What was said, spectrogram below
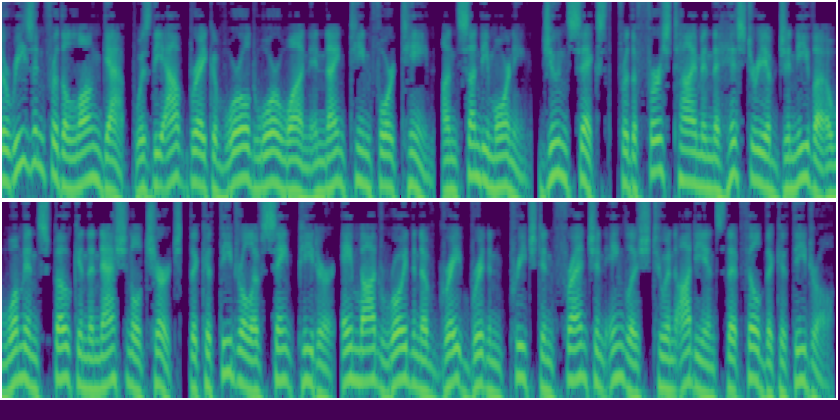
The reason for the long gap was the outbreak of World War I in 1914. On Sunday morning, June 6, for the first time in the history of Geneva, a woman spoke in the National Church, the Cathedral of St. Peter. A Maud Royden of Great Britain preached in French and English to an audience that filled the cathedral.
